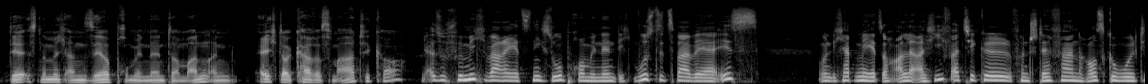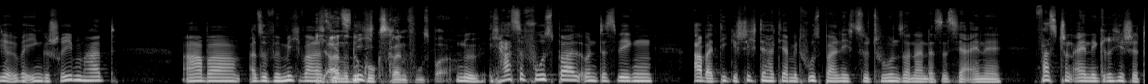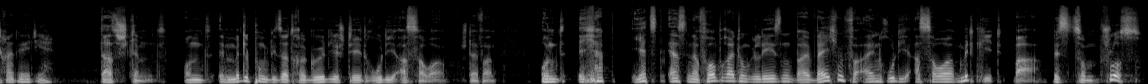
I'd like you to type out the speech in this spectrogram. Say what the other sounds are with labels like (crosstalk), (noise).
Der ist nämlich ein sehr prominenter Mann, ein echter Charismatiker. Also für mich war er jetzt nicht so prominent. Ich wusste zwar, wer er ist. Und ich habe mir jetzt auch alle Archivartikel von Stefan rausgeholt, die er über ihn geschrieben hat. Aber also für mich war es Ich ahne, jetzt du nicht guckst keinen Fußball. Nö, ich hasse Fußball und deswegen, aber die Geschichte hat ja mit Fußball nichts zu tun, sondern das ist ja eine, fast schon eine griechische Tragödie. Das stimmt. Und im Mittelpunkt dieser Tragödie steht Rudi Assauer, Stefan. Und ich habe jetzt erst in der Vorbereitung gelesen, bei welchem Verein Rudi Assauer Mitglied war, bis zum Schluss.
